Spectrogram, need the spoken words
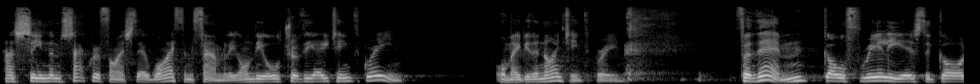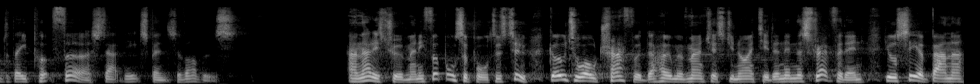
has seen them sacrifice their wife and family on the altar of the 18th green, or maybe the 19th green. For them, golf really is the God they put first at the expense of others. And that is true of many football supporters too. Go to Old Trafford, the home of Manchester United, and in the Stretford end, you'll see a banner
